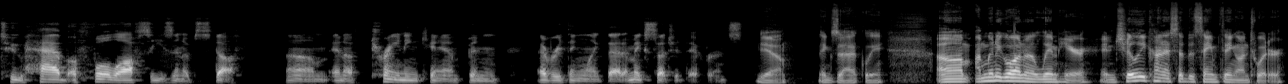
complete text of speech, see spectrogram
to have a full off season of stuff um and a training camp and everything like that it makes such a difference Yeah, exactly. Um, I'm gonna go on a limb here, and Chili kind of said the same thing on Twitter.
